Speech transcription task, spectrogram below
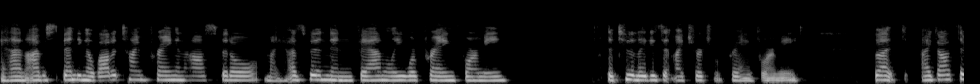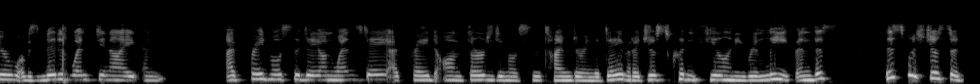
And I was spending a lot of time praying in the hospital. My husband and family were praying for me. The two ladies at my church were praying for me. But I got there, I was admitted Wednesday night, and I prayed most of the day on Wednesday. I prayed on Thursday most of the time during the day, but I just couldn't feel any relief. And this this was just a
